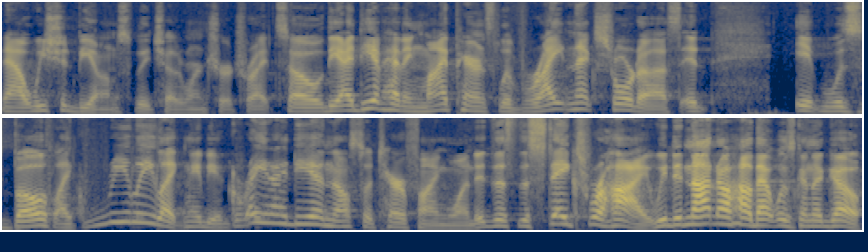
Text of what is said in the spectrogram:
Now, we should be honest with each other. We're in church, right? So the idea of having my parents live right next door to us, it, it was both like really like maybe a great idea and also terrifying one. It, the stakes were high. We did not know how that was going to go.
